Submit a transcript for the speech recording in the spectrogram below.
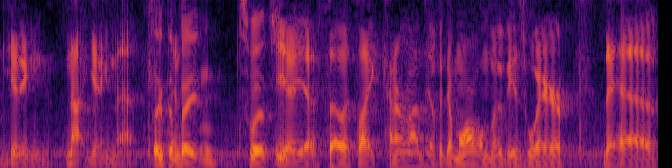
then getting not getting that It's like the And- bait and switch. yeah, yeah. So it's like kind of reminds me of like the Marvel movies where they have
